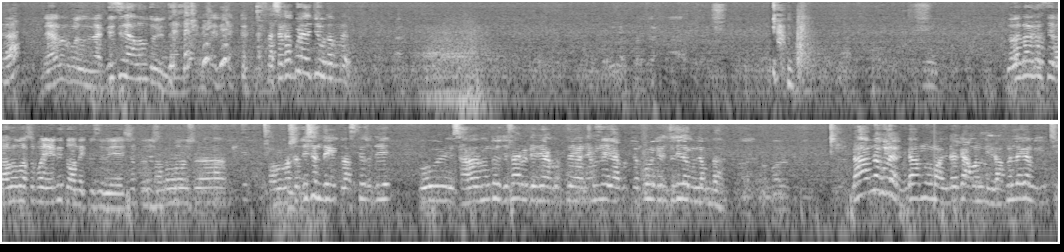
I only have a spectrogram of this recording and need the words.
হ্যাঁ দেখানোর প্রয়োজন নেই দিচ্ছি আলহামদুলিল্লাহ তা সেটা করে দিও আপনার জোড়াদার কাছে ভালোবাসা পাই এটি তো অনেক কিছু নিয়ে এসে ভালোবাসা ভালোবাসা দিয়েছেন দেখি আজকে যদি ওই সারার মতো যদি প্রাইভেটে ইয়া করতে এমনি ইয়া করতে কোনো কিছু দিলাম বললাম না। না আপনি বলেন এটা আপনার মা এটাকে আমার নেই আপনার লাগে আমি দিচ্ছি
